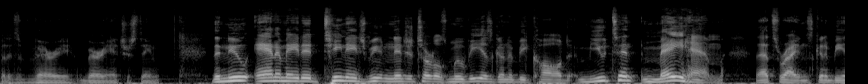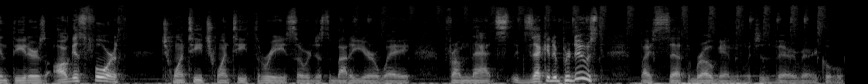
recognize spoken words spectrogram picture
but it's very, very interesting. The new animated Teenage Mutant Ninja Turtles movie is going to be called Mutant Mayhem. That's right, and it's going to be in theaters August 4th, 2023. So we're just about a year away from that. It's executive produced by Seth Rogen, which is very, very cool.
